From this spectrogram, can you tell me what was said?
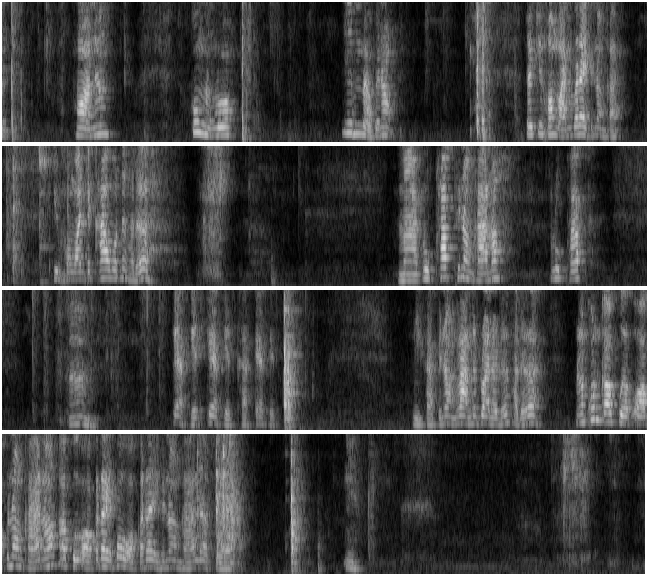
ห่อหนึ่งกุ้งหนึ่งโลอิ่มแบบพี่น้อง เลยกินของหวานไม่ได้พี่น้องคะกินของหวานจะเข้ากันเด้อค่ะเด้อหมากลูกพับพี่น้องคะเนาะลูกพับ อืมแก้เผ็ดแก้เผ็ดค่ะ แก้เผ็ดนี่ค่ะพี่น้องล่างเรียบร้อยแล้วเด้อค่ะเด้อบางคนก็เอาเปลือกออกพี่น้องขาเนาะเอาเปลือกออกก็ได้บ่ออกก็ได้พี่น้องขาแล้วแต่นี่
